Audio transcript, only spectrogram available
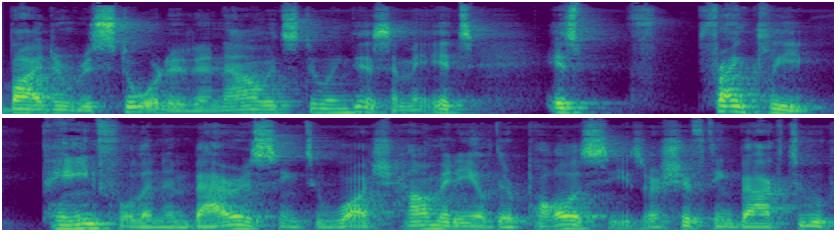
Biden restored it, and now it's doing this. I mean, it's, it's frankly painful and embarrassing to watch how many of their policies are shifting back to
